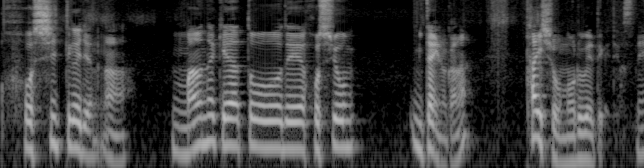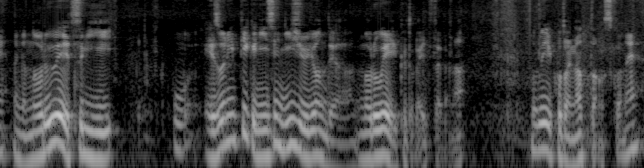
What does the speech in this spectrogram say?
星って書いてあるな。マウナケア島で星を見たいのかな？大将ノルウェーって書いてますね。なんかノルウェー次エゾリンピック2024ではノルウェー行くとか言ってたかな。ノルウェー行くことになったんですかね。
